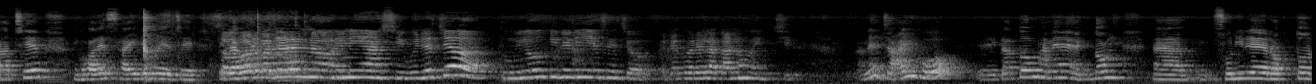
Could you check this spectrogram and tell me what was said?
গাছের ঘরের সাইডে হয়েছে শহর বাজারে নিয়ে আসি বুঝেছ? তুমিও কিনে নিয়ে এসেছ। এটা ঘরে লাগানো হয়েছে। মানে যাই হোক এটা তো মানে একদম শরীরে রক্তর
